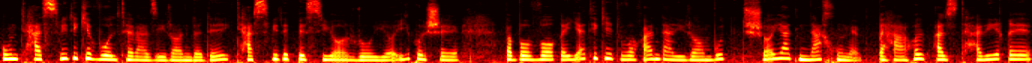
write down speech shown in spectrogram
اون تصویری که ولتر از ایران داده تصویر بسیار رویایی باشه و با واقعیتی که واقعا در ایران بود شاید نخونه. به هر حال از طریق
